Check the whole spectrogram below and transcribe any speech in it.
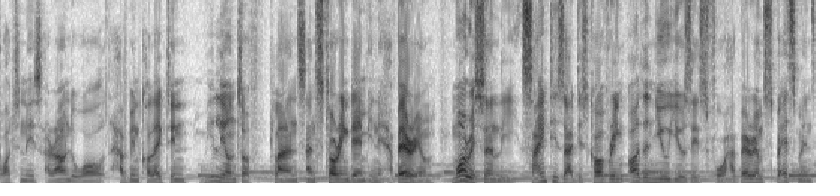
botanists around the world have been collecting millions of plants and storing them in a herbarium. More recently, scientists are discovering other new uses for herbarium specimens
